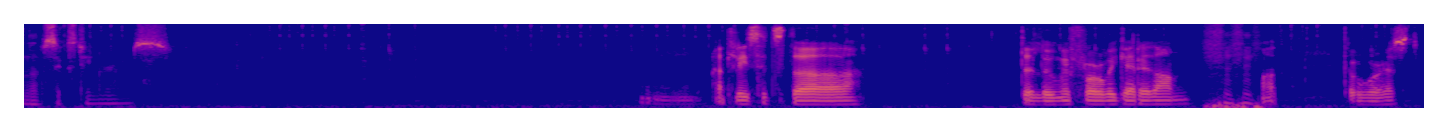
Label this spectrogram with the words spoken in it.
I love 16 rooms. Mm, At least it's the the Lumi floor we get it on, not the worst.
